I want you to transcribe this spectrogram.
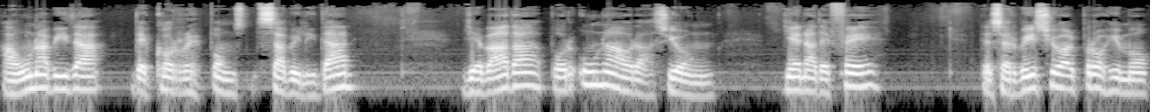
a una vida de corresponsabilidad llevada por una oración llena de fe, de servicio al prójimo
